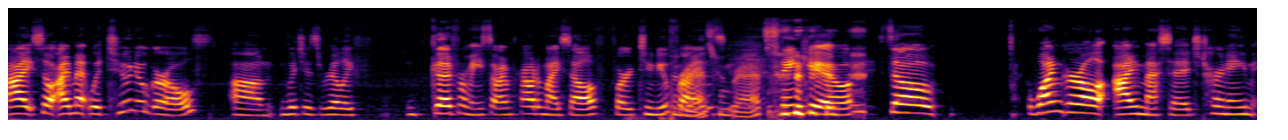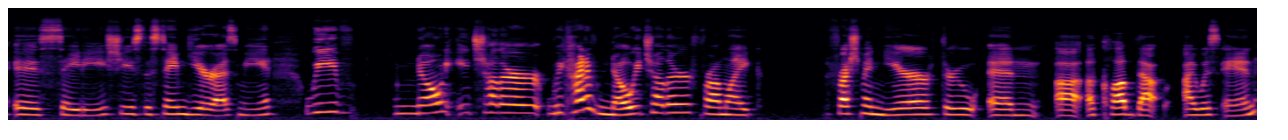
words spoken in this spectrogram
I so I met with two new girls, um, which is really f- good for me. So I'm proud of myself for two new congrats, friends. Congrats. Thank you. so one girl I messaged, her name is Sadie. She's the same year as me. We've known each other, we kind of know each other from like freshman year through an uh, a club that I was in,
